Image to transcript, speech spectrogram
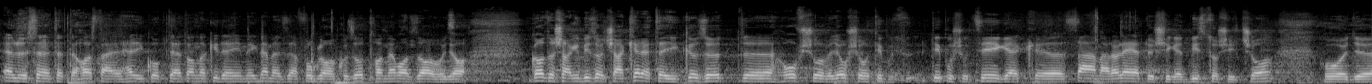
előszeretette használni a helikoptert, annak idején még nem ezzel foglalkozott, hanem azzal, hogy a gazdasági bizottság keretei között offshore vagy offshore típusú cégek számára lehetőséget biztosítson, hogy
